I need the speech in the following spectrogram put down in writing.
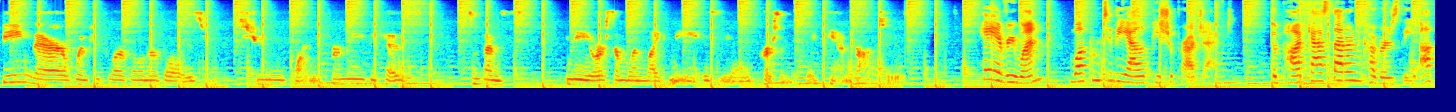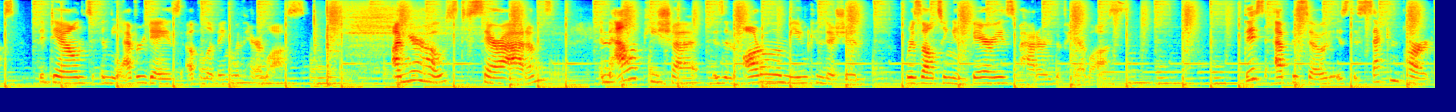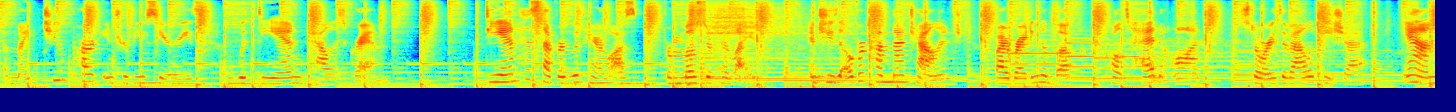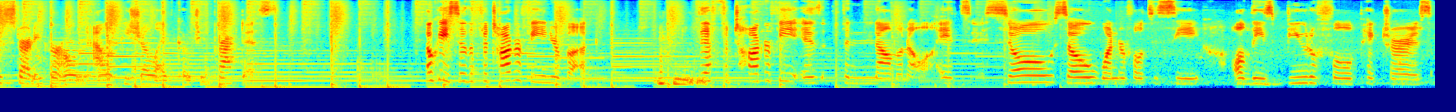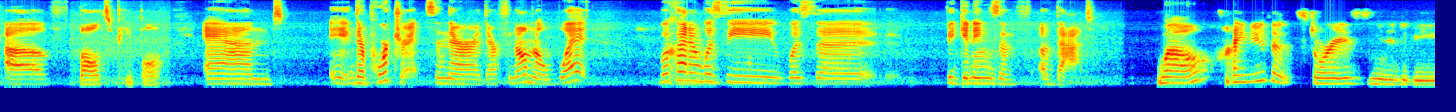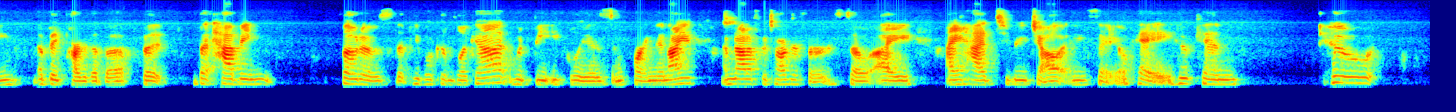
being there when people are vulnerable is extremely important for me because sometimes me or someone like me is the only person that they can talk to. Hey everyone, welcome to the Alopecia Project, the podcast that uncovers the ups, the downs, and the everydays of living with hair loss. I'm your host, Sarah Adams, and alopecia is an autoimmune condition resulting in various patterns of hair loss. This episode is the second part of my two part interview series with Deeann Callis Graham. Deeann has suffered with hair loss for most of her life, and she's overcome that challenge by writing a book called Head On Stories of Alopecia and starting her own alopecia life coaching practice. Okay, so the photography in your book. Mm-hmm. The photography is phenomenal. It's so, so wonderful to see all these beautiful pictures of bald people and it, they're portraits and they're they're phenomenal. What what kind of was the was the beginnings of of that? Well, I knew that stories needed to be a big part of the book, but but having photos that people could look at would be equally as important. And I I'm not a photographer, so I I had to reach out and say, okay, who can who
